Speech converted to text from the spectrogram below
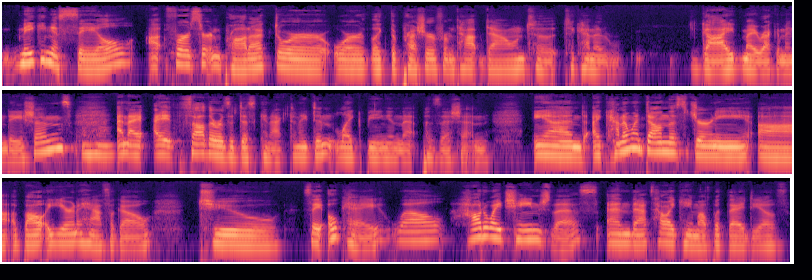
making a sale uh, for a certain product or or like the pressure from top down to to kind of guide my recommendations. And I, I saw there was a disconnect and I didn't like being in that position. And I kind of went down this journey uh, about a year and a half ago to say, okay, well, how do I change this? And that's how I came up with the idea of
